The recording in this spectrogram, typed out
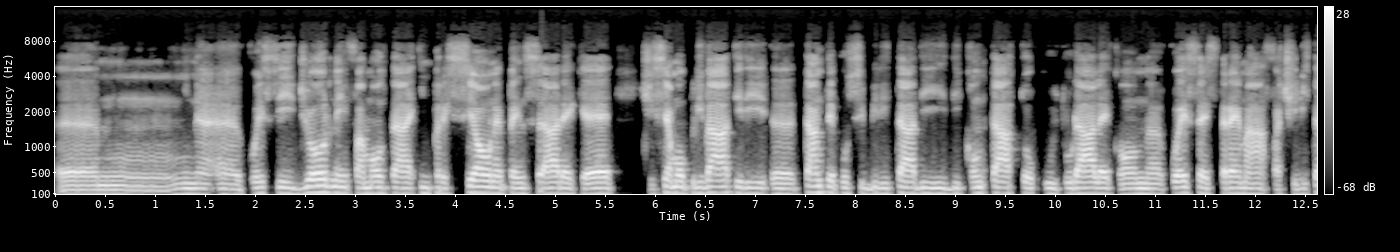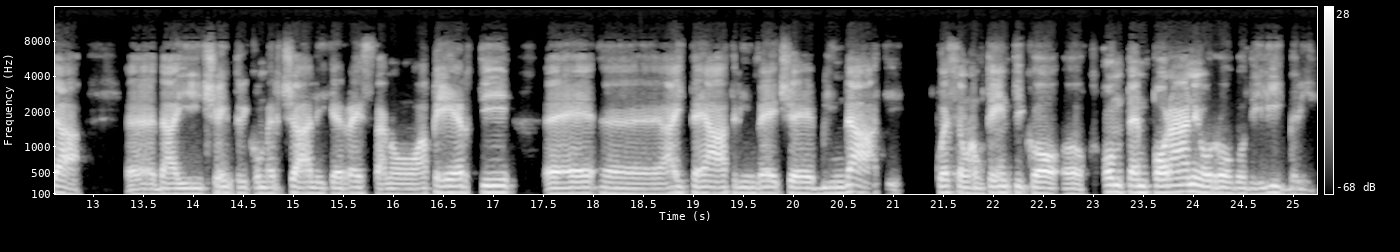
Ehm, in questi giorni fa molta impressione pensare che ci siamo privati di eh, tante possibilità di, di, contatto culturale con questa estrema facilità, eh, dai centri commerciali che restano aperti eh, ai teatri invece blindati. Questo è un autentico oh, contemporaneo rogo dei libri,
